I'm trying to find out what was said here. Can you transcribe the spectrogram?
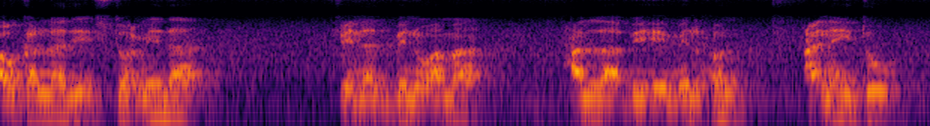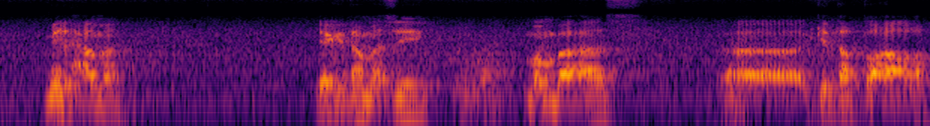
أو كالذي استعمل في ندب وما حل به ملح عنيت ملحما Ya kita masih membahas uh, kitab Toharah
